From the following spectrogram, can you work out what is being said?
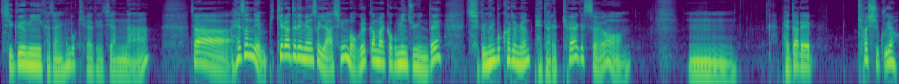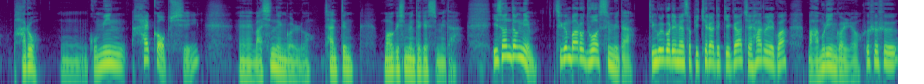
지금이 가장 행복해야 되지 않나? 자, 혜선님, 비키라 들으면서 야식 먹을까 말까 고민 중인데, 지금 행복하려면 배달앱 켜야겠어요. 음, 배달앱 켜시고요. 바로, 음, 고민할 거 없이, 예, 맛있는 걸로 잔뜩 먹으시면 되겠습니다. 이선덕님, 지금 바로 누웠습니다. 뒹굴거리면서 비키라 듣기가 제 하루 일과 마무리인걸요. 흐흐흐,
